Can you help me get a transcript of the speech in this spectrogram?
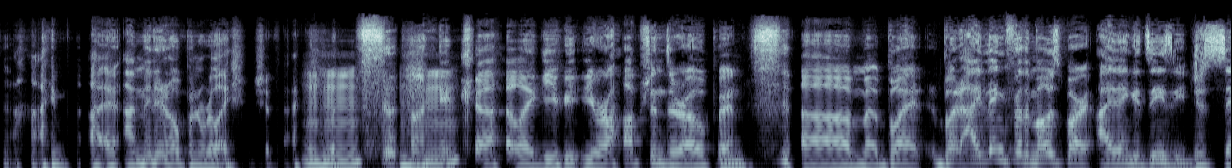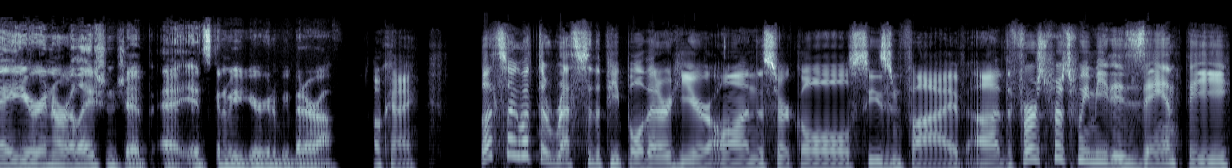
I'm I, I'm in an open relationship. Actually, Mhm. like uh, like you, your options are open. Um, but but I think for the most part, I think it's easy. Just say you're in a relationship. Uh, It's gonna be you're gonna be better off. Okay. Let's talk about the rest of the people that are here on the Circle season five. Uh, the first person we meet is Xanthi.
